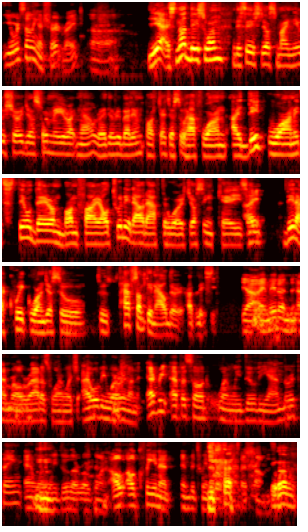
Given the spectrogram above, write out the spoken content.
you were selling a shirt, right? Uh, yeah, it's not this one. This is just my new shirt, just for me right now. Radio Rebellion podcast, just to have one. I did one. It's still there on Bonfire. I'll tweet it out afterwards, just in case. I, I did a quick one just to to have something out there at least. Yeah, I made an Admiral Raddus one, which I will be wearing on every episode when we do the Andor thing and when mm. we do the Rogue One. I'll I'll clean it in between episodes, I promise. Well, but,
